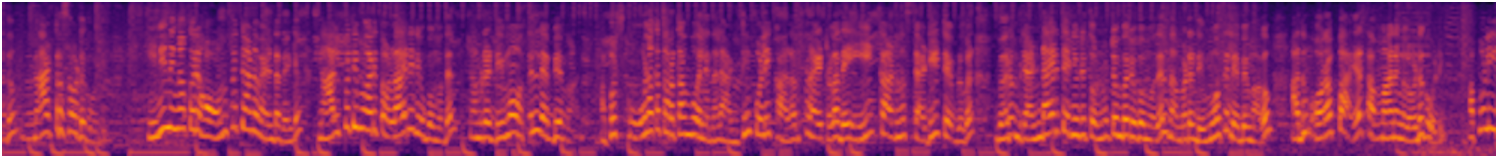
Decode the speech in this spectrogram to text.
അതും മാട്രസോട് കൂടി. ഇനി നിങ്ങൾക്ക് ഒരു ഹോം സെറ്റ് ആണ് വേണ്ടതെങ്കിൽ നാൽപ്പത്തി മൂവായിരത്തി തൊള്ളായിരം രൂപ മുതൽ നമ്മുടെ ഡിമോസിൽ ലഭ്യമാണ്. അപ്പോൾ സ്കൂളൊക്കെ തുറക്കാൻ പോലെ നല്ല അടിപൊളി കളർഫുൾ ആയിട്ടുള്ള ഈ കാണുന്ന സ്റ്റഡി ടേബിളുകൾ വെറും രണ്ടായിരത്തി അഞ്ഞൂറ്റി തൊണ്ണൂറ്റൊമ്പത് രൂപ മുതൽ നമ്മുടെ ഡിമോസിൽ ലഭ്യമാകും. അതും ഉറപ്പായ സമ്മാനങ്ങളോട് കൂടി. അപ്പോൾ ഈ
